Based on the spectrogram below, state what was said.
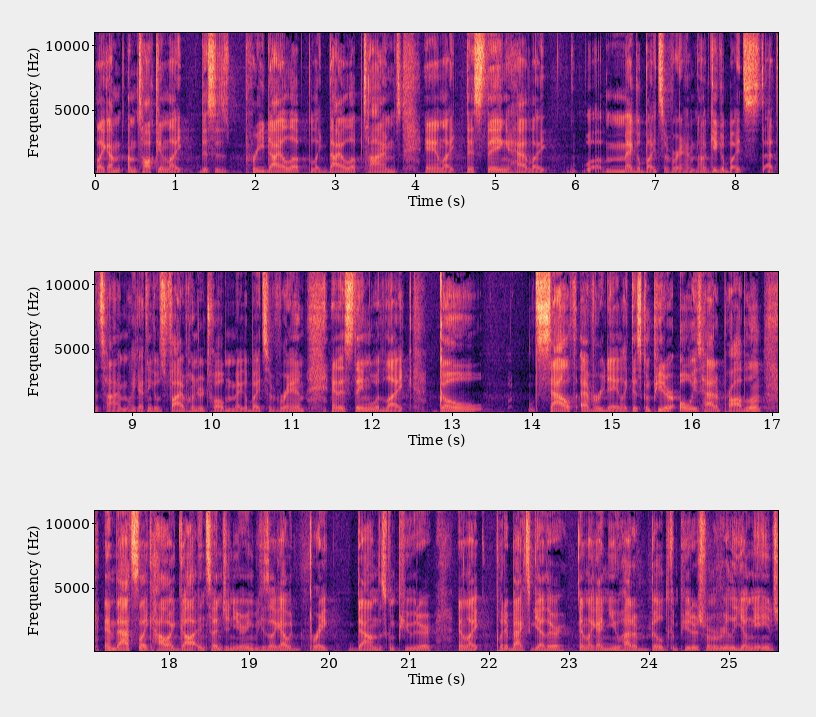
Like I'm, I'm talking like this is pre dial up, like dial up times, and like this thing had like megabytes of RAM, not gigabytes at the time. Like I think it was 512 megabytes of RAM, and this thing would like go south every day. Like this computer always had a problem, and that's like how I got into engineering because like I would break down this computer and like put it back together and like I knew how to build computers from a really young age.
